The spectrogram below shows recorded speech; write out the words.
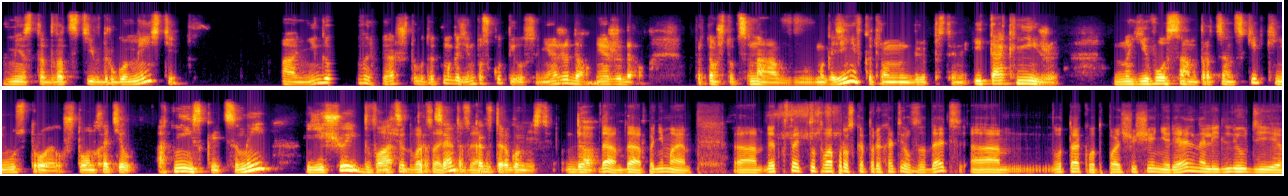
вместо 20 в другом месте, они говорят, что вот этот магазин поскупился, не ожидал, не ожидал. При том, что цена в магазине, в котором он берет постоянно, и так ниже – но его сам процент скидки не устроил, что он хотел от низкой цены еще и 20%, еще 20 да. как в дорогом месте. Да. да, да, понимаю. А, это, кстати, тот вопрос, который хотел задать. А, вот так вот по ощущению, реально ли люди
